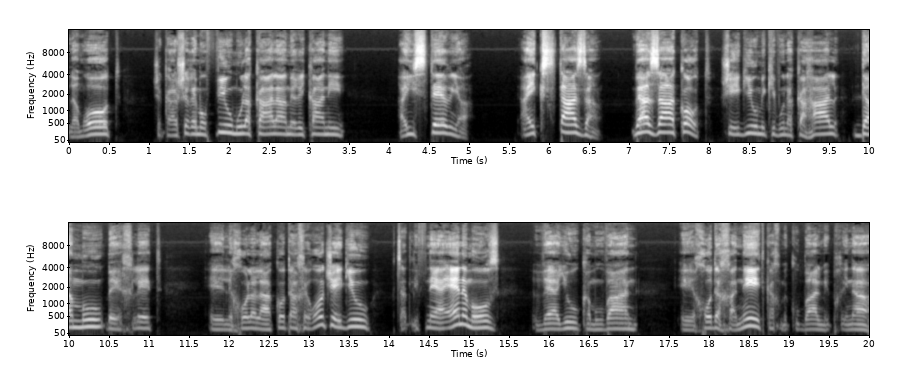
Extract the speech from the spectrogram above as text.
למרות שכאשר הם הופיעו מול הקהל האמריקני, ההיסטריה, האקסטזה והזעקות שהגיעו מכיוון הקהל דמו בהחלט אה, לכל הלהקות האחרות שהגיעו קצת לפני האנימולס, והיו כמובן אה, חוד החנית, כך מקובל מבחינה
